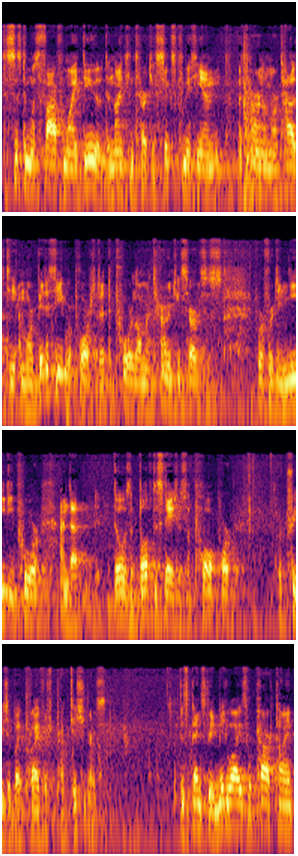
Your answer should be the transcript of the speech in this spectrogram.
The system was far from ideal. The 1936 Committee on Maternal Mortality and Morbidity reported that the poor law maternity services were for the needy poor and that those above the status of pauper were treated by private practitioners. Dispensary midwives were part time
